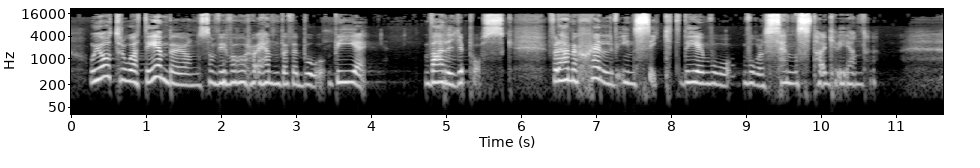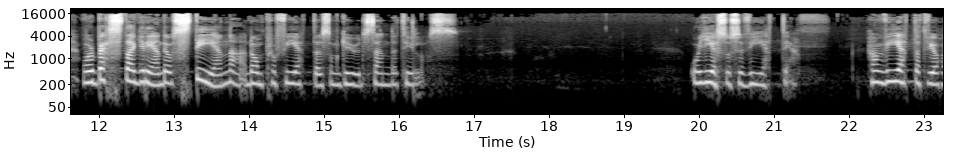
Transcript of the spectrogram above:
Och jag tror att det är en bön som vi var och en behöver be varje påsk. För det här med självinsikt, det är vår, vår sämsta gren. Vår bästa gren är att stena de profeter som Gud sände till oss. Och Jesus vet det. Han vet att vi har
